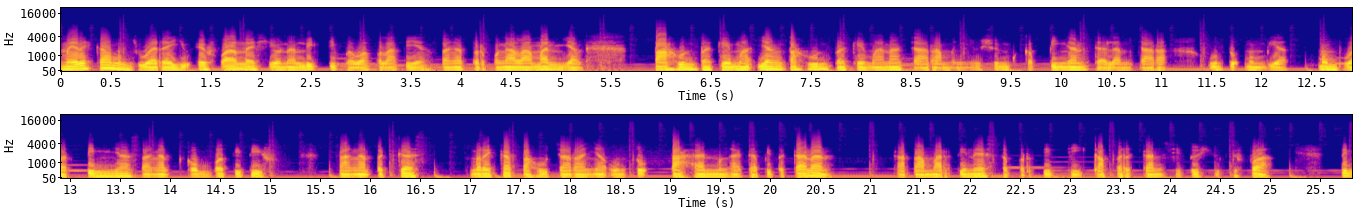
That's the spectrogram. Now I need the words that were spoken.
Mereka menjuarai UEFA National League di bawah pelatih yang sangat berpengalaman yang tahun bagaimana yang tahun bagaimana cara menyusun kepingan dalam cara untuk membuat membuat timnya sangat kompetitif, sangat tegas. Mereka tahu caranya untuk tahan menghadapi tekanan kata Martinez seperti dikabarkan situs UEFA. Tim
